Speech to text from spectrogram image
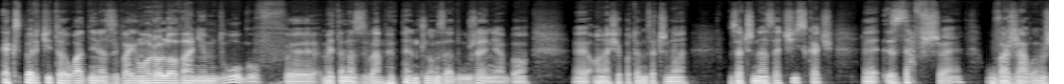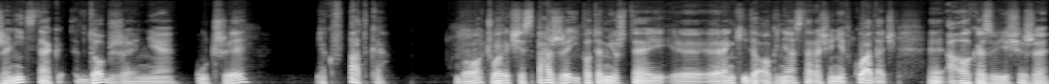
Eksperci to ładnie nazywają rolowaniem długów. My to nazywamy pętlą zadłużenia, bo ona się potem zaczyna zaczyna zaciskać. E, zawsze uważałem, że nic tak dobrze nie uczy jak wpadka. Bo człowiek się sparzy i potem już tej e, ręki do ognia stara się nie wkładać. E, a okazuje się, że,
